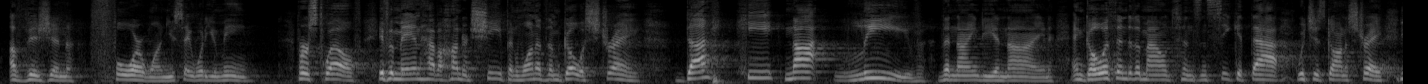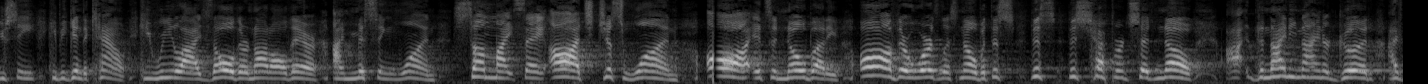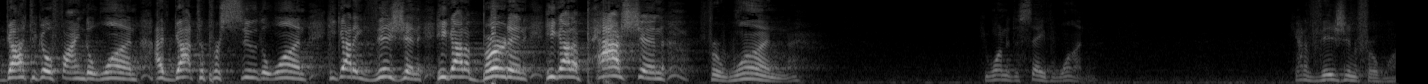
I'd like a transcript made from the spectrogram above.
A vision for one. You say, what do you mean? Verse 12 If a man have a hundred sheep and one of them go astray, Doth he not leave the ninety and nine and goeth into the mountains and seeketh that which is gone astray? You see, he began to count. He realized, oh, they're not all there. I'm missing one. Some might say, oh, it's just one. Oh, it's a nobody. Oh, they're worthless. No, but this, this, this shepherd said, no, I, the 99 are good. I've got to go find the one. I've got to pursue the one. He got a vision. He got a burden. He got a passion for one. He wanted to save one. He had a vision for one.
